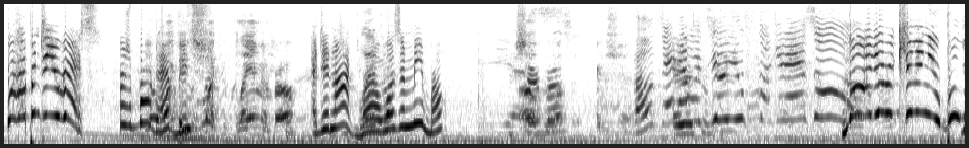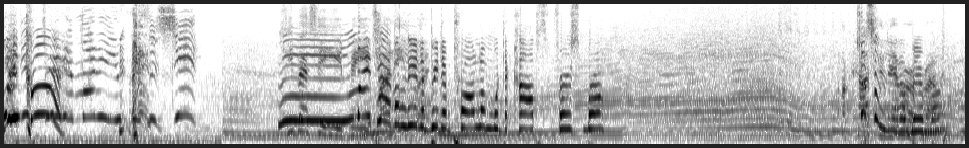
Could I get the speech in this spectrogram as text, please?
What happened to you guys? Where's bro? That bitch. blaming, bro. I did not, bro. It wasn't me, bro. Sure, bro. Jose, that was you, you fucking asshole. No, I never killing you, bro. White car. That money, you piece of shit. Might you have a little bit of problem with the cops first, bro. I'll Just a little bit, problem. bro.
